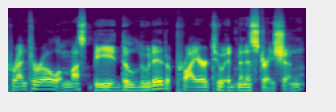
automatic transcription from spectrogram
Parenteral must be diluted prior to administration.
